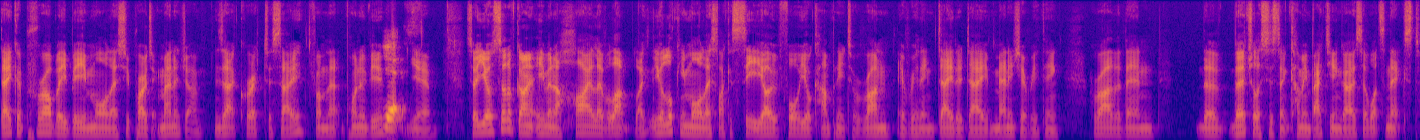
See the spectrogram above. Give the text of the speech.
they could probably be more or less your project manager. Is that correct to say from that point of view? Yes. Yeah. So you're sort of going even a high level up. Like you're looking more or less like a CEO for your company to run everything day to day, manage everything, rather than the virtual assistant coming back to you and go, so what's next?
